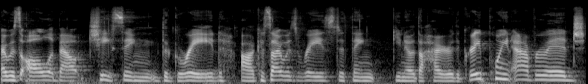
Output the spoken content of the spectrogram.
I was all about chasing the grade because I was raised to think, you know, the higher the grade point average,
